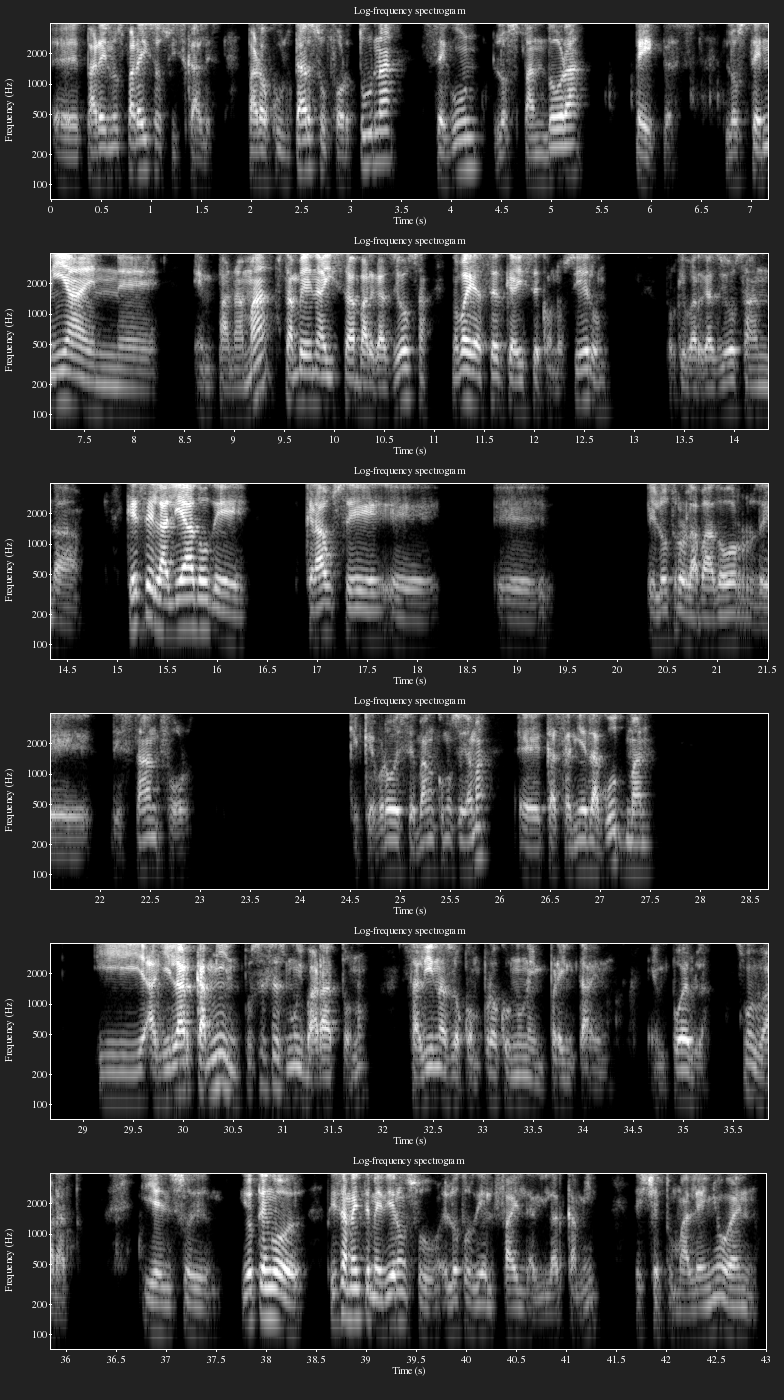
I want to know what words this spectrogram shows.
eh, para en los paraísos fiscales para ocultar su fortuna según los Pandora Papers. Los tenía en, eh, en Panamá, también ahí está Vargas Llosa. No vaya a ser que ahí se conocieron, porque Vargas Llosa anda, que es el aliado de Krause, eh, el otro lavador de, de Stanford, que quebró ese banco, ¿cómo se llama? Eh, Castañeda Goodman y Aguilar Camín, pues ese es muy barato, ¿no? Salinas lo compró con una imprenta en, en Puebla, es muy barato. Y en su, yo tengo, precisamente me dieron su, el otro día el file de Aguilar Camín, es chetumaleño, bueno,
